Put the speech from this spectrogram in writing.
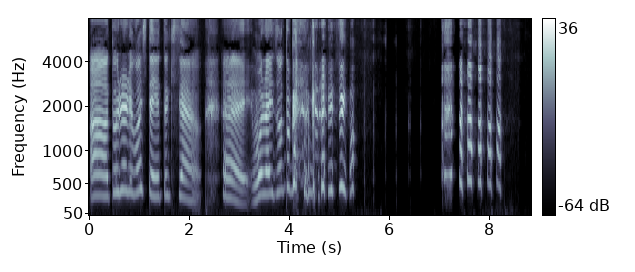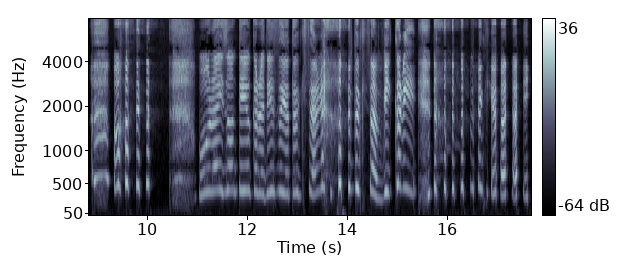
ああ、取られましたよ、トキさん。はい。モライゾンとかだからですよ。モライゾンって言うからですよ、トキさん。トキさん、びっくり泣き笑い。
